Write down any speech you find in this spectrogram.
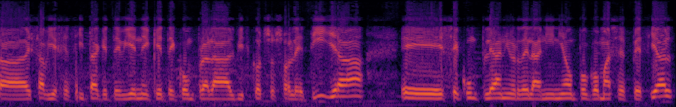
a esa viejecita que te viene que te compra el bizcocho soletilla, eh, ese cumpleaños de la niña un poco más especial,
